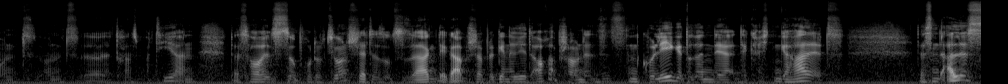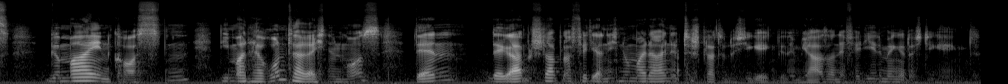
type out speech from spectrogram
und, und äh, transportieren das Holz zur Produktionsstätte sozusagen. Der Gabelstapler generiert auch Abschreibungen. Da sitzt ein Kollege drin, der, der kriegt ein Gehalt. Das sind alles Gemeinkosten, die man herunterrechnen muss, denn der Gabelstapler fährt ja nicht nur meine eine Tischplatte durch die Gegend in dem Jahr, sondern er fährt jede Menge durch die Gegend,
